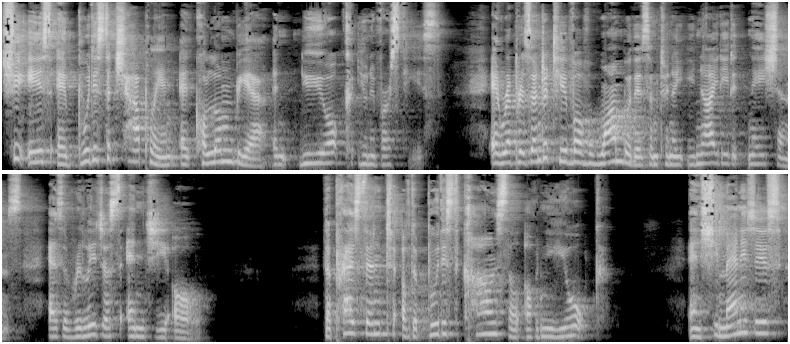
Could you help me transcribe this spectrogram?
She is a Buddhist chaplain at Columbia and New York universities, a representative of Won Buddhism to the United Nations as a religious NGO, the president of the Buddhist Council of New York, and she manages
